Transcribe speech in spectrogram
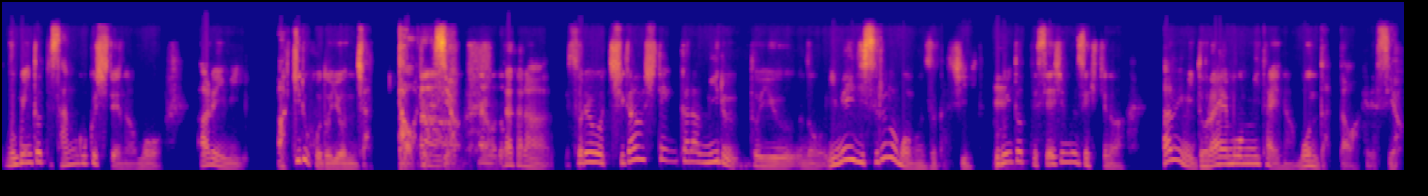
僕にとって三国志というのはもう、ある意味、飽きるほど読んじゃったわけですよ。だから、それを違う視点から見るというのをイメージするのも難しい。僕にとって精神分析っていうのは、ある意味ドラえもんみたいなもんだったわけですよ。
